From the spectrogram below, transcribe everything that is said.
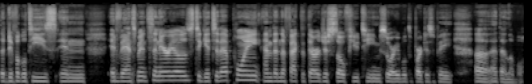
the difficulties in advancement scenarios to get to that point and then the fact that there are just so few teams who are able to participate uh, at that level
